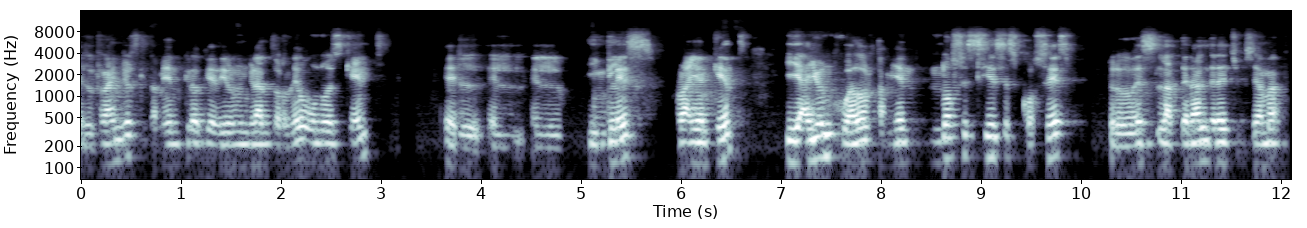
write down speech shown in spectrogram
del Rangers, que también creo que dieron un gran torneo. Uno es Kent, el, el, inglés Ryan Kent, y hay un jugador también, no sé si es escocés, pero es lateral derecho, que se llama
